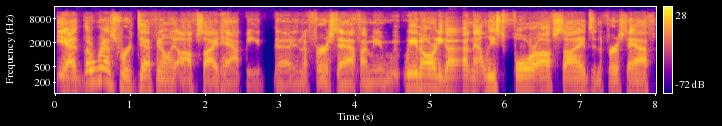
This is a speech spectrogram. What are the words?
Yeah, the refs were definitely offside happy uh, in the first half. I mean, we, we had already gotten at least four offsides in the first half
